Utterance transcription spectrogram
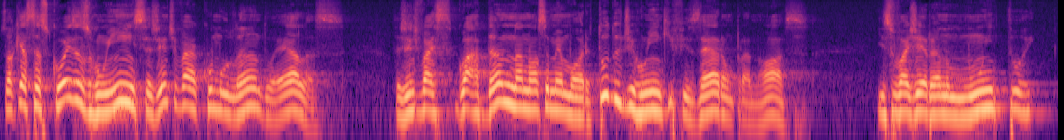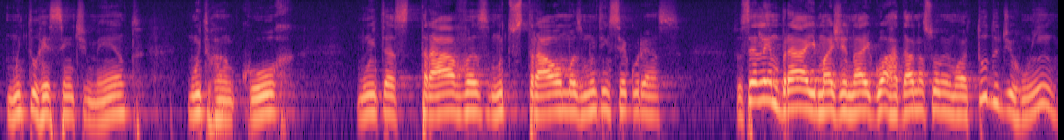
Só que essas coisas ruins, se a gente vai acumulando elas, se a gente vai guardando na nossa memória tudo de ruim que fizeram para nós, isso vai gerando muito, muito ressentimento, muito rancor, muitas travas, muitos traumas, muita insegurança. Se você lembrar, imaginar e guardar na sua memória tudo de ruim,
